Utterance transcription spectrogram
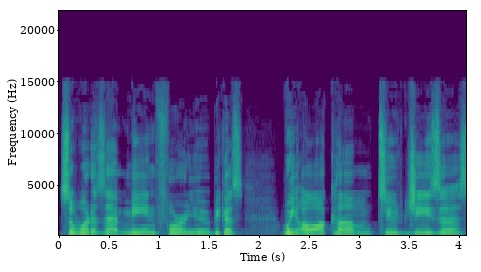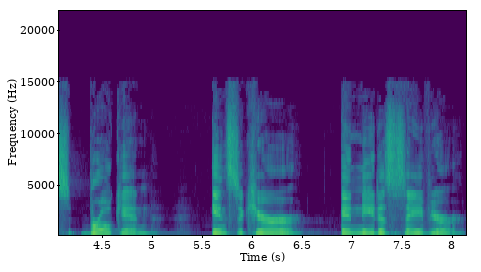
So, what does that mean for you? Because we all come to Jesus broken, insecure, in need of Savior.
